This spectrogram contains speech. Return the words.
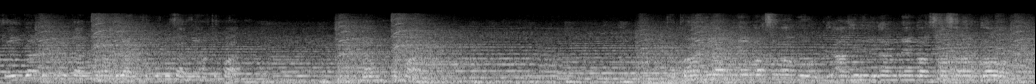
sehingga diperlukan pengambilan keputusan yang cepat dan tepat. Keterampilan menembak semambur diakhiri dengan menembak sasaran gawat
